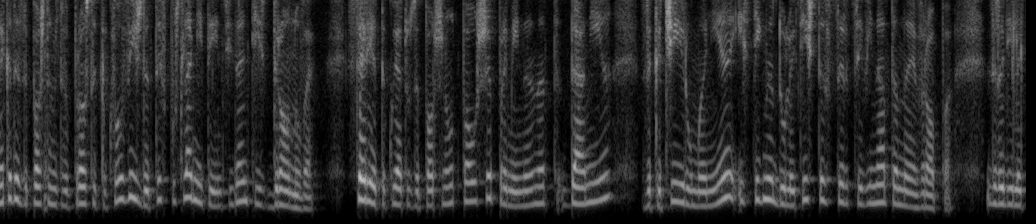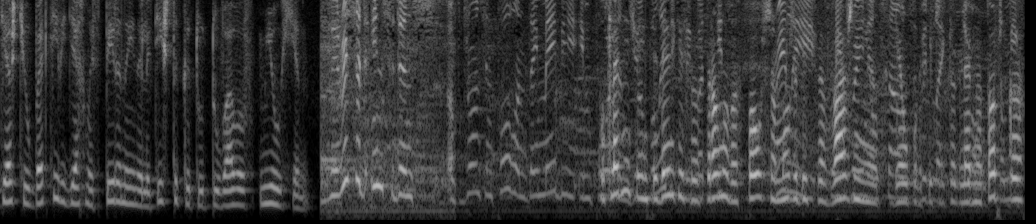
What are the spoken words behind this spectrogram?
Нека да започнем с въпроса какво виждате в последните инциденти с дронове – Серията, която започна от Полша, премина над Дания, закачи и Румъния и стигна до летища в сърцевината на Европа. Заради летящи обекти видяхме спиране и на летища като това в Мюнхен. Последните инциденти с дрона в Полша може би са важни от геополитическа гледна точка,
